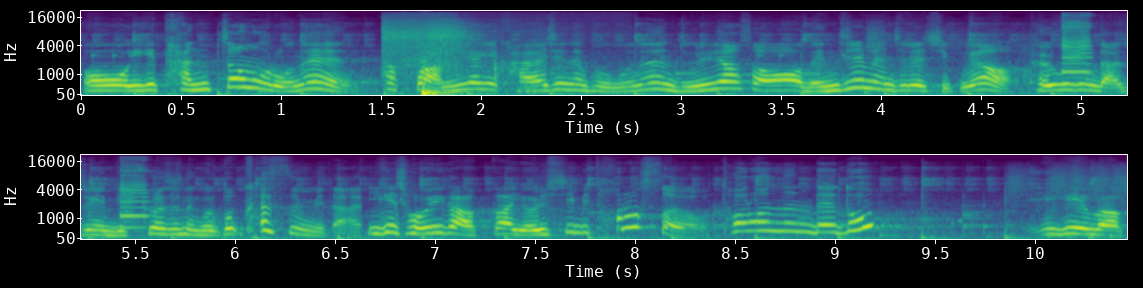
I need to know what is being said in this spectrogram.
어, 이게 단점으로는 자꾸 압력이 가해지는 부분은 눌려서 맨질맨질해지고요. 결국은 나중에 미끄러지는 건 똑같습니다. 이게 저희가 아까 열심히 털었어요. 털었는데도 이게 막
